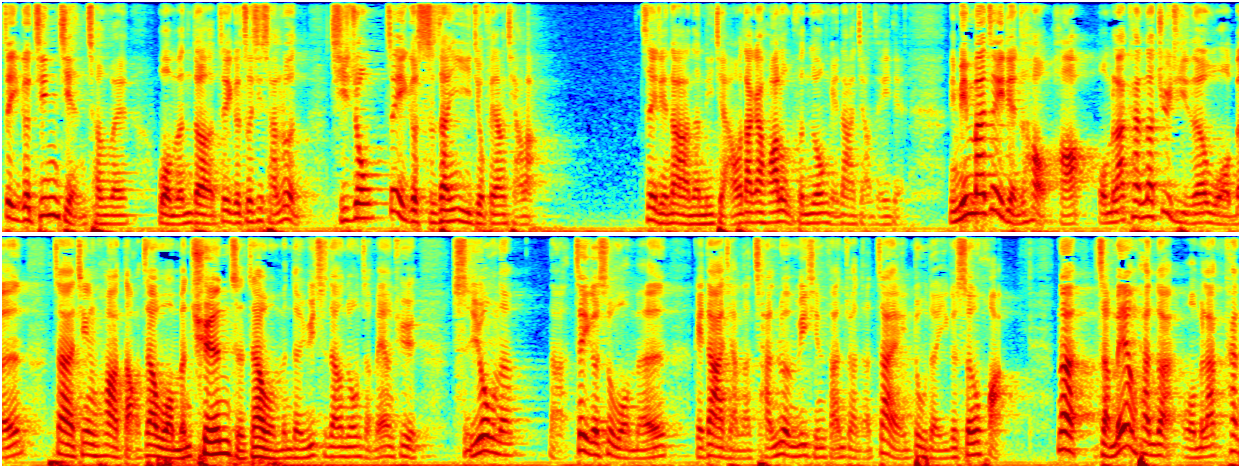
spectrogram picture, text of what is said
这个精简成为我们的这个泽西禅论，其中这个实战意义就非常强了。这一点大家能理解啊？我大概花了五分钟给大家讲这一点。你明白这一点之后，好，我们来看那具体的我们在进化岛，在我们圈子，在我们的鱼池当中怎么样去使用呢？那这个是我们给大家讲的缠论 V 型反转的再度的一个深化。那怎么样判断？我们来看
